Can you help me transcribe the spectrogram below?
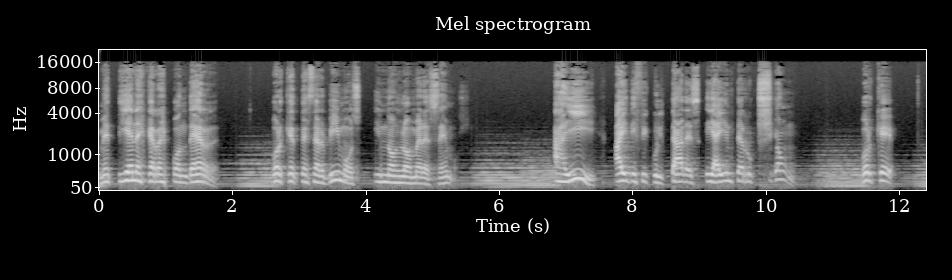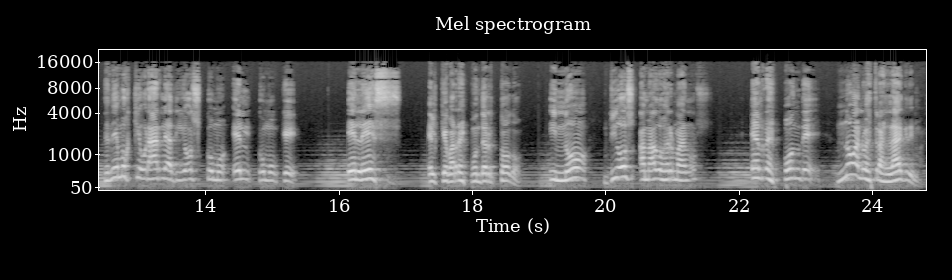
Me tienes que responder porque te servimos y nos lo merecemos. Ahí hay dificultades y hay interrupción. Porque tenemos que orarle a Dios como Él, como que Él es el que va a responder todo. Y no, Dios, amados hermanos, Él responde no a nuestras lágrimas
